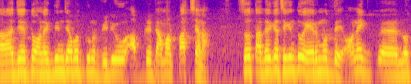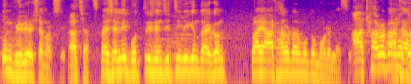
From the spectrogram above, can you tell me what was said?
তারা যেহেতু অনেকদিন যাবত কোনো ভিডিও আপডেট আমার পাচ্ছে না সো তাদের কাছে কিন্তু এর মধ্যে অনেক নতুন ভেরিয়েশন আছে আচ্ছা। স্পেশালি বত্রিশ ইঞ্চি টিভি কিন্তু এখন প্রায় আঠারোটার মতো মডেল আছে। আঠারোটার মতো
